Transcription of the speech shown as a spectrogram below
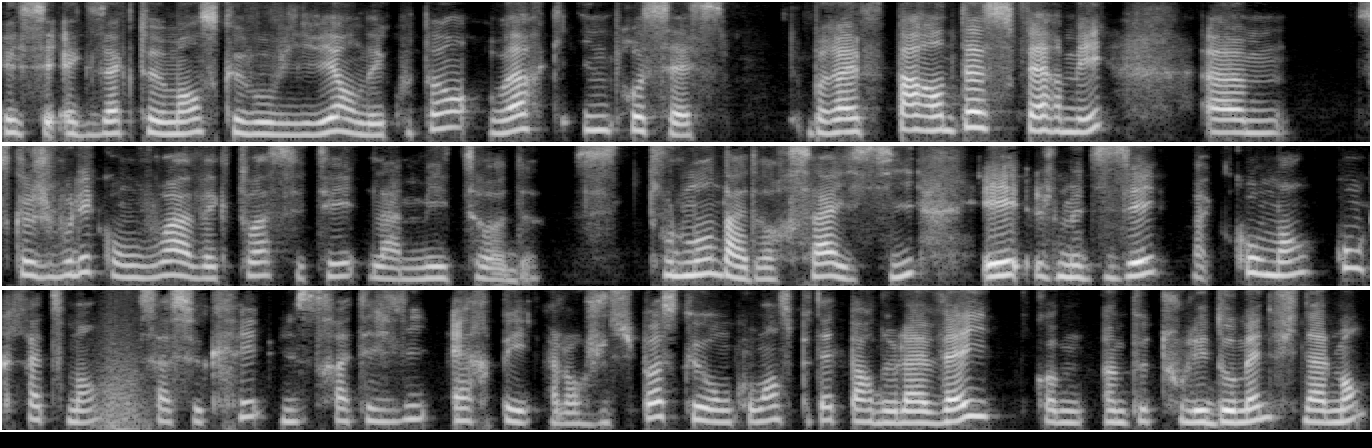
Et c'est exactement ce que vous vivez en écoutant Work in Process. Bref, parenthèse fermée ce que je voulais qu'on voit avec toi, c'était la méthode. Tout le monde adore ça ici. Et je me disais, bah, comment concrètement ça se crée une stratégie RP Alors, je suppose qu'on commence peut-être par de la veille, comme un peu tous les domaines finalement.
